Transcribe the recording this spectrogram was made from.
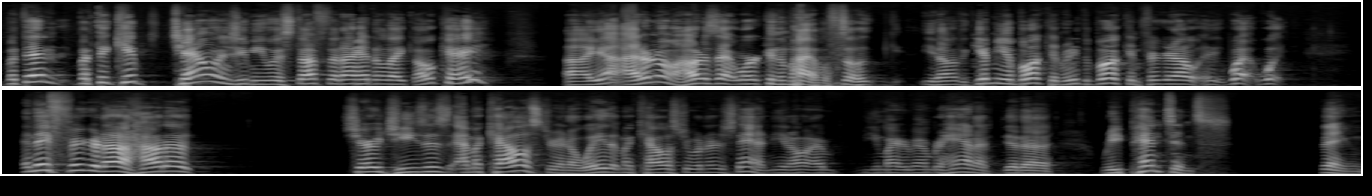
but then, but they kept challenging me with stuff that I had to like, okay, uh, yeah, I don't know. How does that work in the Bible? So, you know, give me a book and read the book and figure out what, what, and they figured out how to share Jesus and Macalester in a way that Macalester would understand. You know, you might remember Hannah did a repentance thing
